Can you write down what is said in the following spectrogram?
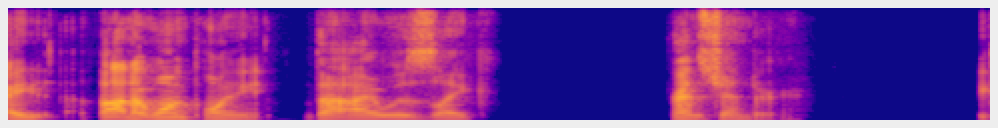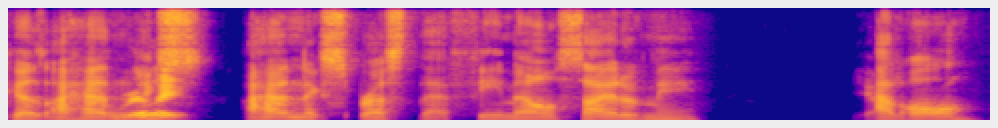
I thought at one point that I was like transgender because I hadn't really? ex- I hadn't expressed that female side of me Yeah. at all,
